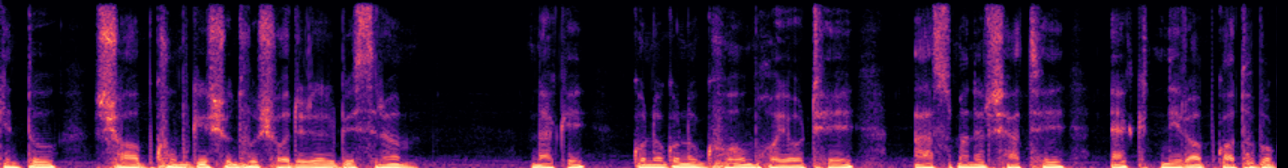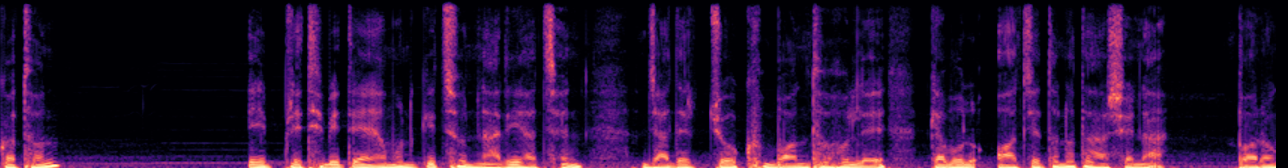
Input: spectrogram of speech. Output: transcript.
কিন্তু সব ঘুম কি শুধু শরীরের বিশ্রাম? নাকি কোনো কোনো ঘুম হয়ে ওঠে আসমানের সাথে এক নীরব কথোপকথন? এই পৃথিবীতে এমন কিছু নারী আছেন যাদের চোখ বন্ধ হলে কেবল অচেতনতা আসে না, বরং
